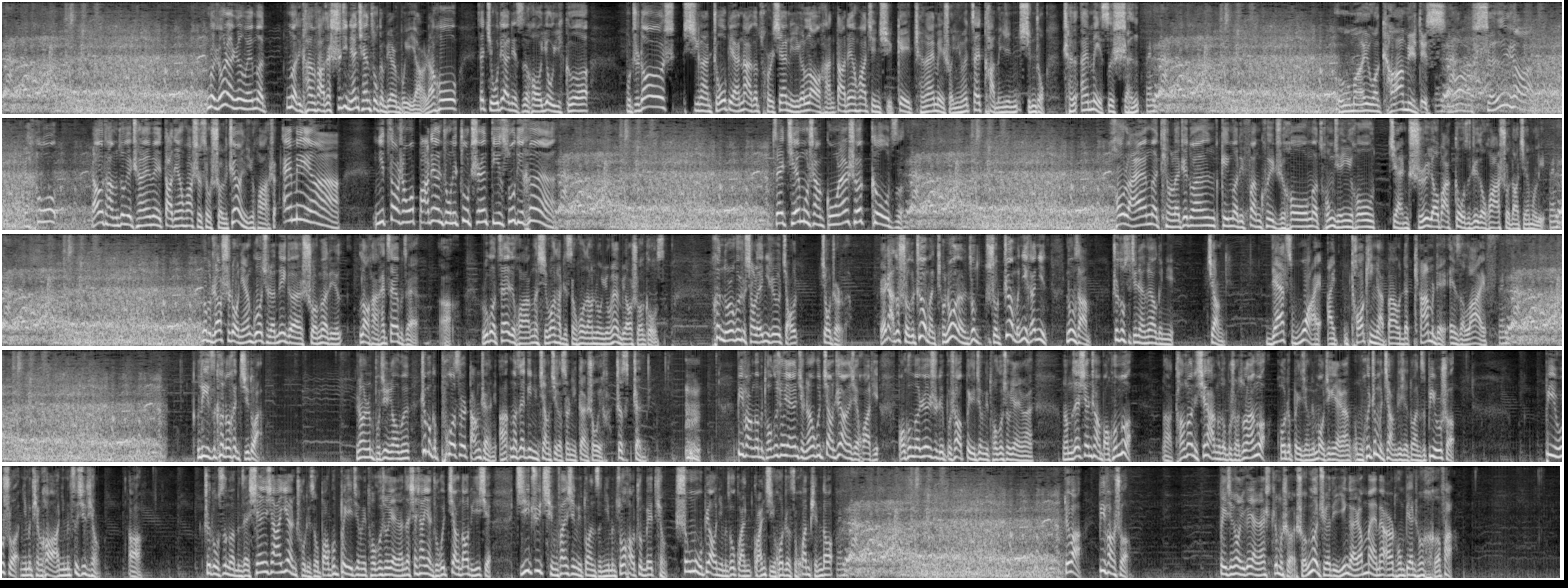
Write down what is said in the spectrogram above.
我仍然认为我我的看法在十几年前就跟别人不一样。然后在九点的时候，有一个不知道西安周边哪个村县的一个老汉打电话进去给陈爱美说，因为在他们心心中，陈爱美是神。Oh my god, this 啊，神是吧？然后。然后他们就给陈爱美打电话时，候说了这样一句话：“说爱美啊，你早上我八点钟的主持人低俗的很，在节目上公然说钩子。”后来我听了这段给我的反馈之后，我从今以后坚持要把狗子这个话说到节目里。我不知道十多年过去了，那个说我的老汉还在不在啊？如果在的话，我希望他的生活当中永远不要说狗子。很多人会说：“小雷，你这就较较真了。”人家都说个这么，听众的就说这么，你看你弄啥？这就是今天我要跟你讲的。That's why I'm talking about the comedy is alive。例子可能很极端，让人不禁要问：这么个破事儿当真的啊？我再给你讲几个事儿，你感受一下，这是真的。比方我们脱口秀演员经常会讲这样一些话题，包括我认识的不少北京的脱口秀演员，我们在现场，包括我啊，唐山的其他我都不说，就拿我或者北京的某几个演员，我们会这么讲这些段子。比如说，比如说，你们听好啊，你们仔细听啊，这都是我们在线下演出的时候，包括北京的脱口秀演员在线下演出会讲到的一些极具侵犯性的段子，你们做好准备听。声母表你们就关关机或者是换频道，对吧？比方说。北京有一个演员是这么说：“说我觉得应该让买卖儿童变成合法。”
